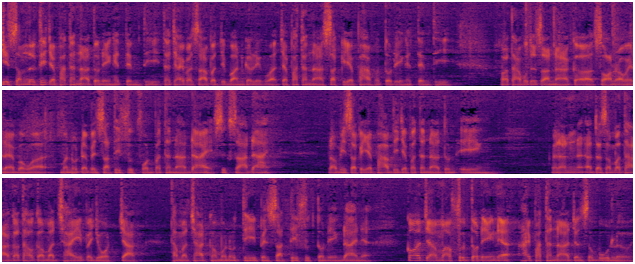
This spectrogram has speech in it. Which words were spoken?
จิตสำนึกที่จะพัฒนาตนเองให้เต็มที่ ถ้าใช้ภาษาปัจจุบันก็เรียกว่าจะพัฒนาศักยภาพของตนเองให้เต็มที่ เพราะทางพุทธศาสนาก็สอนเราไว้แล้วบอกว่ามนุษย์นั้นเป็นสัตว์ที่ฝึกฝนพัฒนาได้ศึกษาได้ เรามีศักยภาพที่จะพัฒนาตนเอง เพราะนั้นอัตสัมปทาก็เท่ากับมาใช้ประโยชน์จากธรรมชาติของมนุษย์ที่เป็นสัตว์ที่ฝึกตนเองได้เนี่ยก็จะมาฝึกตนเองเนี่ยให้พัฒนาจนสมบูรณ์เลย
